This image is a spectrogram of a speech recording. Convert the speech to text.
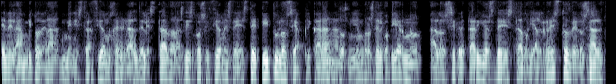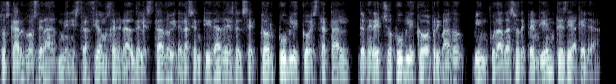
En el ámbito de la Administración General del Estado, las disposiciones de este título se aplicarán a los miembros del Gobierno, a los secretarios de Estado y al resto de los altos cargos de la Administración General del Estado y de las entidades del sector público estatal, de derecho público o privado, vinculadas o dependientes de aquella.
